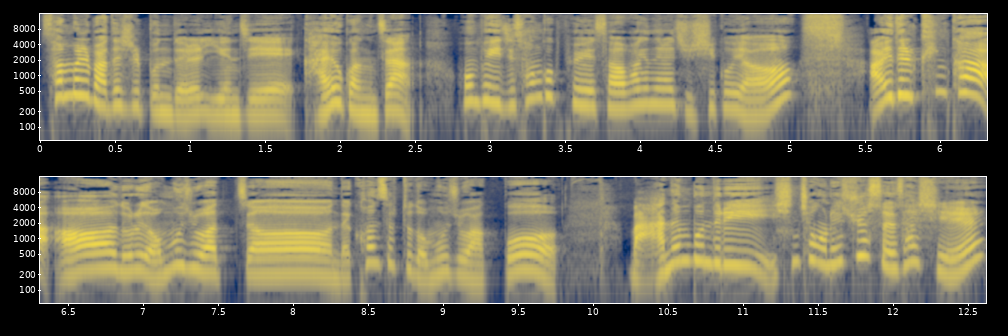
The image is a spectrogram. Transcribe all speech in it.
선물 받으실 분들 이은지의 가요광장 홈페이지 선곡표에서 확인해 주시고요. 아이들 퀸카. 아, 노래 너무 좋았죠. 네, 컨셉도 너무 좋았고. 많은 분들이 신청을 해주셨어요, 사실.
